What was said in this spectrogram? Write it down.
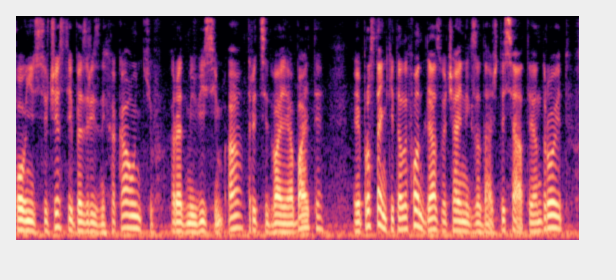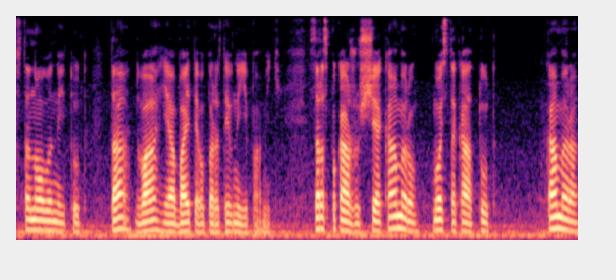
Повністю чистий, без різних аккаунтів. Redmi 8A, 32 ГБ. Простенький телефон для звичайних задач. 10 Android встановлений тут та 2 ГБ оперативної пам'яті. Зараз покажу ще камеру. Ось така тут камера.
